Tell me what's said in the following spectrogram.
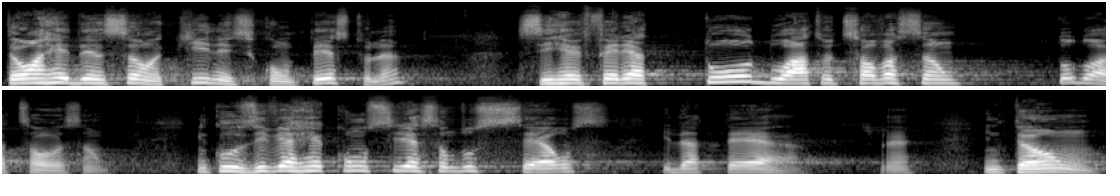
Então a redenção aqui nesse contexto, né, se refere a todo ato de salvação, todo ato de salvação, inclusive a reconciliação dos céus e da terra, né? Então,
